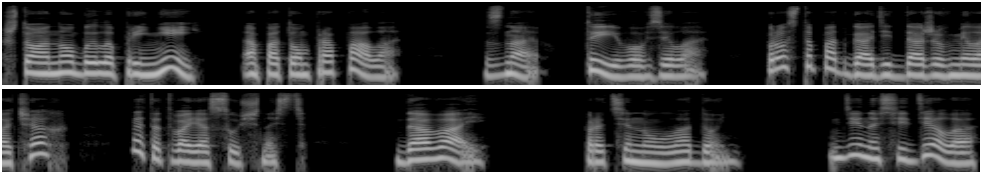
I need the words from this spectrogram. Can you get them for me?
что оно было при ней, а потом пропало. Знаю, ты его взяла. Просто подгадить даже в мелочах — это твоя сущность. Давай, протянул ладонь. Дина сидела,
